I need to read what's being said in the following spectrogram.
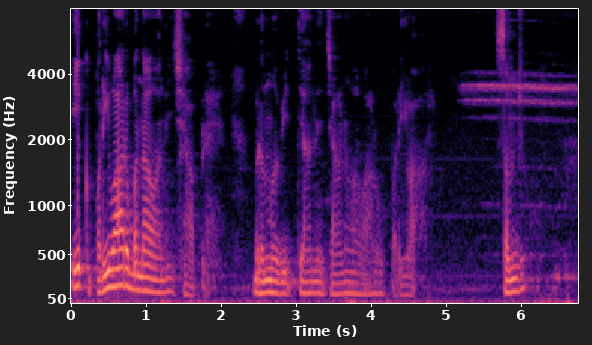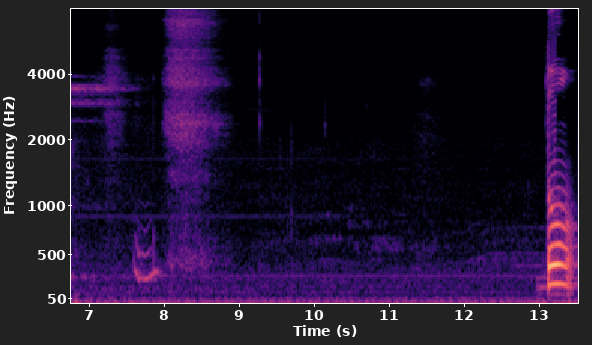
એક પરિવાર બનાવવાની છે આપણે. બ્રહ્મ વિદ્યાને જાણવાવાળો પરિવાર. સમજો? તો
